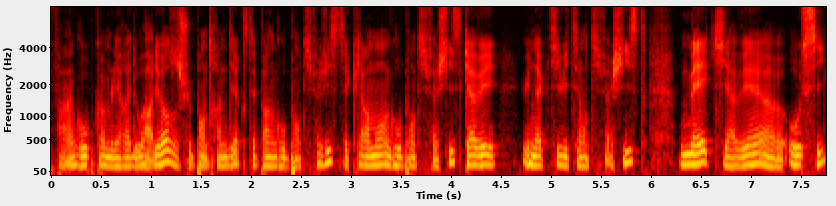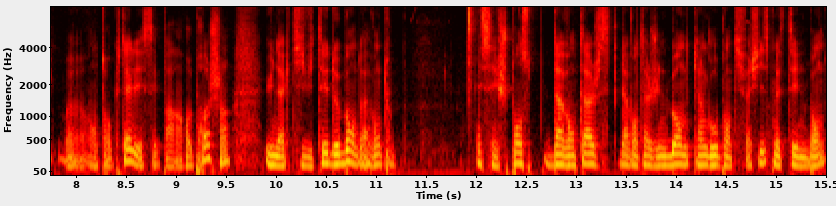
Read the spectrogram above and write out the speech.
enfin, un groupe comme les Red Warriors, je ne suis pas en train de dire que c'était pas un groupe antifasciste, c'est clairement un groupe antifasciste qui avait une activité antifasciste, mais qui avait aussi, en tant que tel, et c'est pas un reproche, hein, une activité de bande avant tout. C'est, je pense, davantage, une bande qu'un groupe antifasciste, mais c'était une bande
